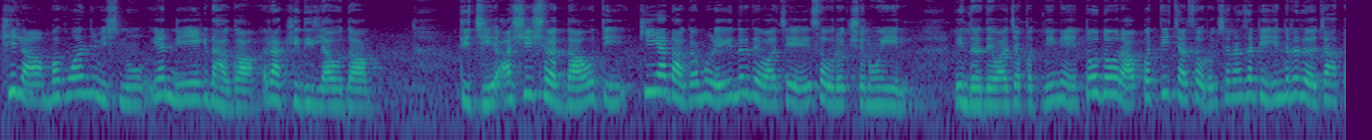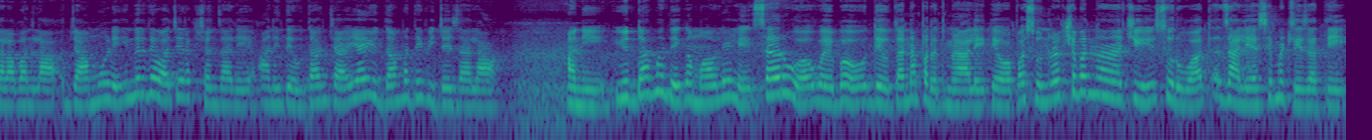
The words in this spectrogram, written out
हिला भगवान विष्णू यांनी एक धागा राखी दिला होता. तिची अशी श्रद्धा होती की या धाग्यामुळे इंद्रदेवाचे संरक्षण होईल. इंद्रदेवाच्या पत्नीने तो दोरा पतीच्या संरक्षणासाठी इंद्रदेवाच्या हाताला बांधला ज्यामुळे इंद्रदेवाचे रक्षण झाले आणि देवतांच्या या युद्धामध्ये विजय झाला. आणि युद्धामध्ये गमावलेले सर्व वैभव देवतांना परत मिळाले. तेव्हापासून रक्षाबंधनाची सुरुवात झाली असे म्हटले जाते.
